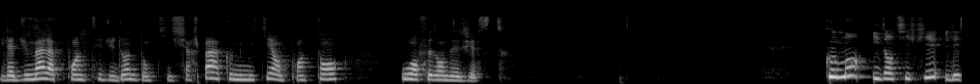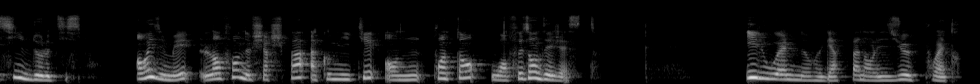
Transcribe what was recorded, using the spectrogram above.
il a du mal à pointer du doigt, donc il ne cherche pas à communiquer en pointant ou en faisant des gestes. Comment identifier les signes de l'autisme? En résumé, l'enfant ne cherche pas à communiquer en pointant ou en faisant des gestes. Il ou elle ne regarde pas dans les yeux pour être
